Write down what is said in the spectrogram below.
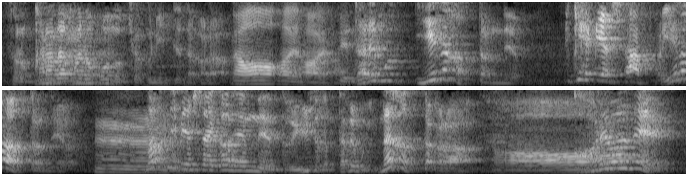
その体派の方の企画に行ってたから、ああはいはいはい。で誰も言えなかったんだよ「いけ宮下!」とか言えなかったんだよ、うんなんで宮下行かへんねんとか言うとか誰もいなかったから。あれはね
